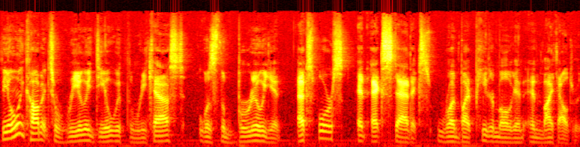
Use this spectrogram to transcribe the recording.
The only comic to really deal with the recast was the brilliant X Force and X Statix run by Peter Milligan and Mike Allred.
